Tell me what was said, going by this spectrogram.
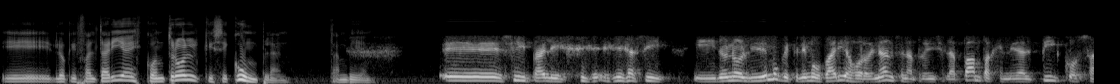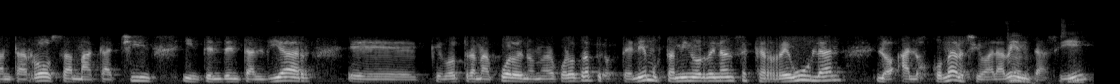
lo que faltaría es control que se cumplan también. Eh, sí, Pali, es así. Y no nos olvidemos que tenemos varias ordenanzas en la provincia de La Pampa, General Pico, Santa Rosa, Macachín, Intendente Alviar, eh, que otra me acuerdo, no me acuerdo otra, pero tenemos también ordenanzas que regulan a los comercios, a la venta, ¿sí?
